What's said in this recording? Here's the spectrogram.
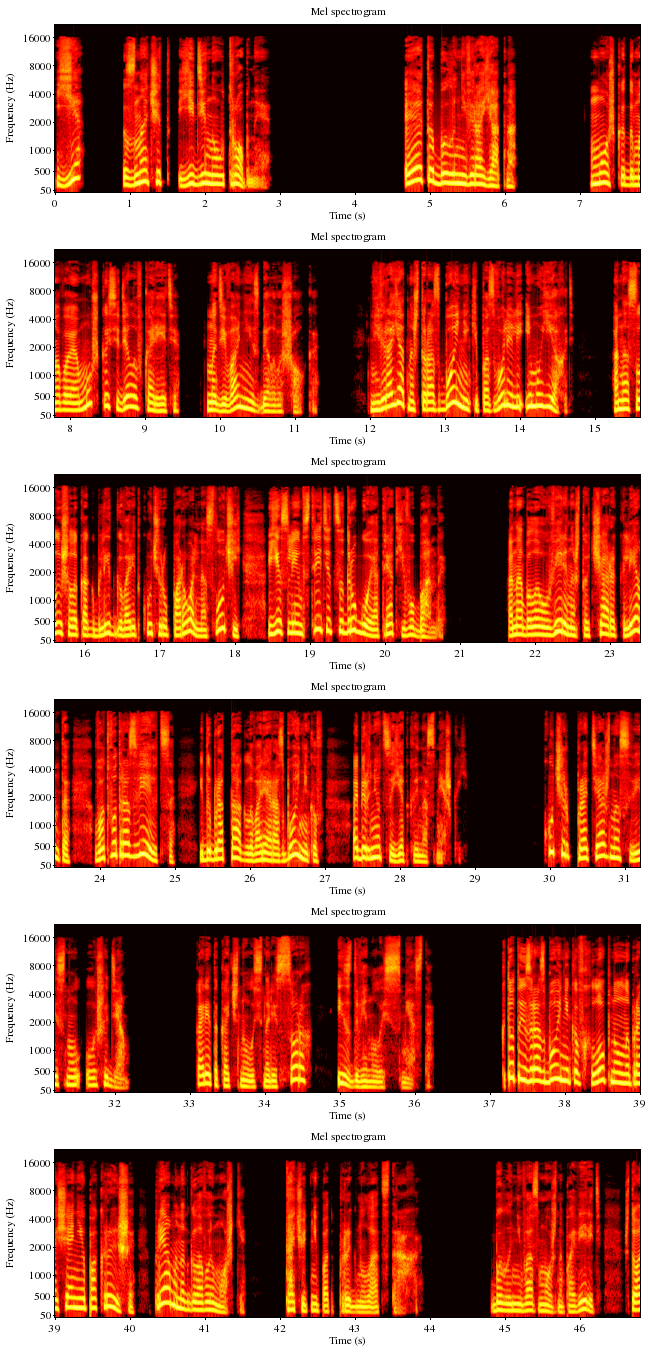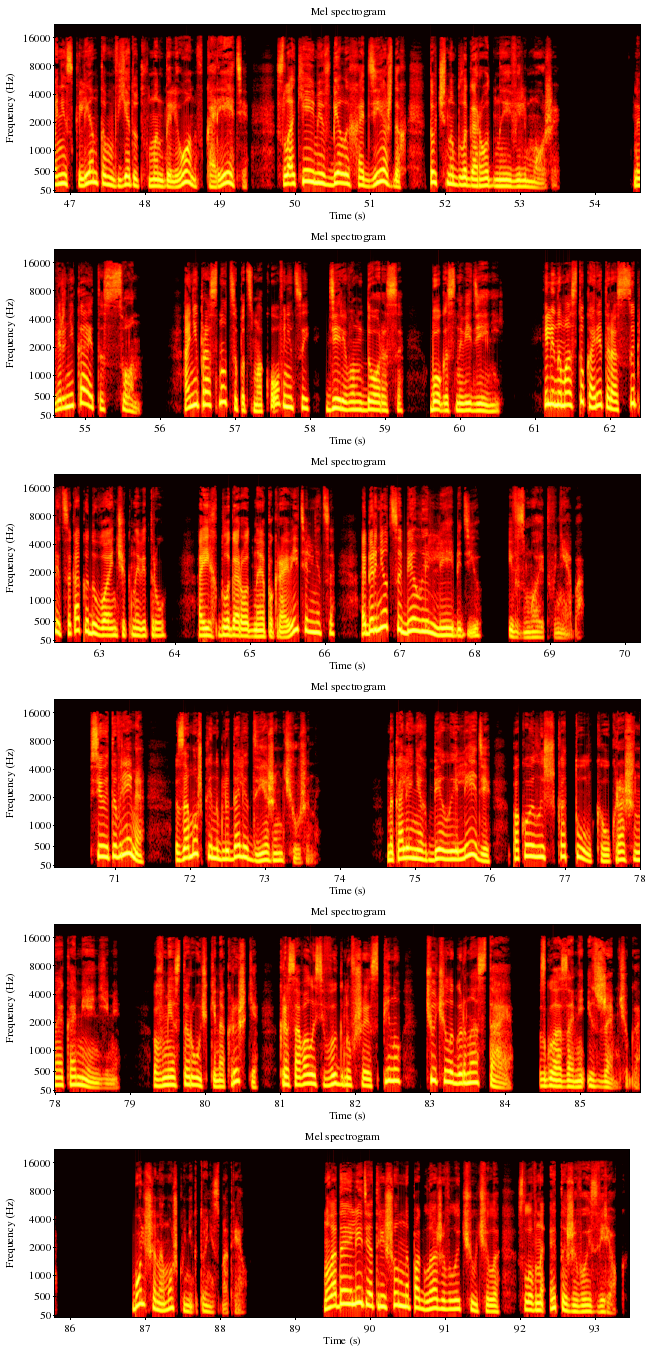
Е значит единоутробные. Это было невероятно. Мошка-домовая мушка сидела в карете на диване из белого шелка. Невероятно, что разбойники позволили им уехать. Она слышала, как Блит говорит кучеру пароль на случай, если им встретится другой отряд его банды. Она была уверена, что чары Клента вот-вот развеются, и доброта главаря разбойников обернется едкой насмешкой. Кучер протяжно свистнул лошадям. Карета качнулась на рессорах и сдвинулась с места. Кто-то из разбойников хлопнул на прощание по крыше, прямо над головой мошки. Та чуть не подпрыгнула от страха. Было невозможно поверить, что они с Клентом въедут в Манделеон в карете, с лакеями в белых одеждах, точно благородные вельможи. Наверняка это сон. Они проснутся под смоковницей, деревом Дороса, бога сновидений. Или на мосту карета рассыплется, как одуванчик на ветру, а их благородная покровительница обернется белой лебедью и взмоет в небо. Все это время за мошкой наблюдали две жемчужины. На коленях белой леди покоилась шкатулка, украшенная каменьями. Вместо ручки на крышке красовалась выгнувшая спину чучело горностая с глазами из жемчуга. Больше на мошку никто не смотрел. Молодая леди отрешенно поглаживала чучело, словно это живой зверек.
